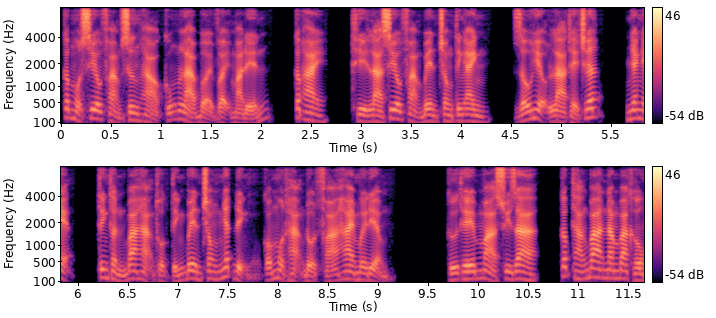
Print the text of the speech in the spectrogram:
cấp một siêu phàm xương hào cũng là bởi vậy mà đến cấp hai thì là siêu phàm bên trong tinh anh dấu hiệu là thể chất nhanh nhẹn tinh thần ba hạng thuộc tính bên trong nhất định có một hạng đột phá 20 điểm cứ thế mà suy ra cấp tháng 3 năm 30,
